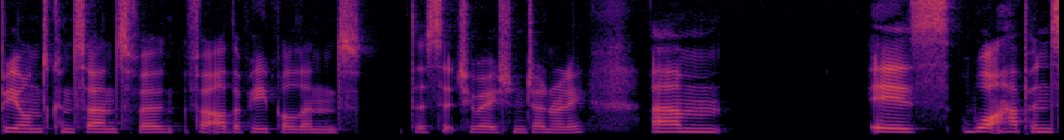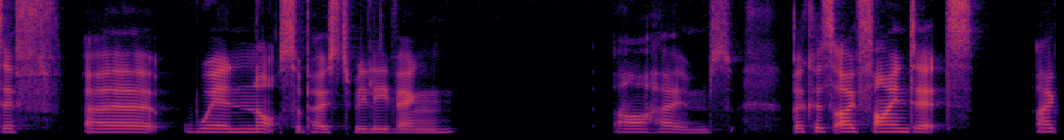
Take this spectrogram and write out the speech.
beyond concerns for, for other people and the situation generally, um, is what happens if uh, we're not supposed to be leaving our homes. Because I find it I,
